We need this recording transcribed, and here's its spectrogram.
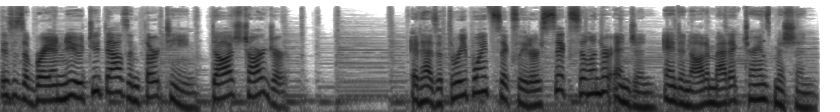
This is a brand new 2013 Dodge Charger. It has a 3.6-liter six-cylinder engine and an automatic transmission.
